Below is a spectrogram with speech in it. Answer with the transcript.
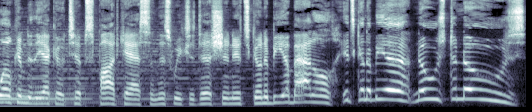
welcome to the Echo Tips podcast. In this week's edition, it's going to be a battle. It's going to be a nose to nose.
